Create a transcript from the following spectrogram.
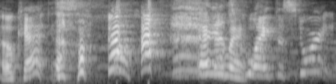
okay. anyway. That's quite the story.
